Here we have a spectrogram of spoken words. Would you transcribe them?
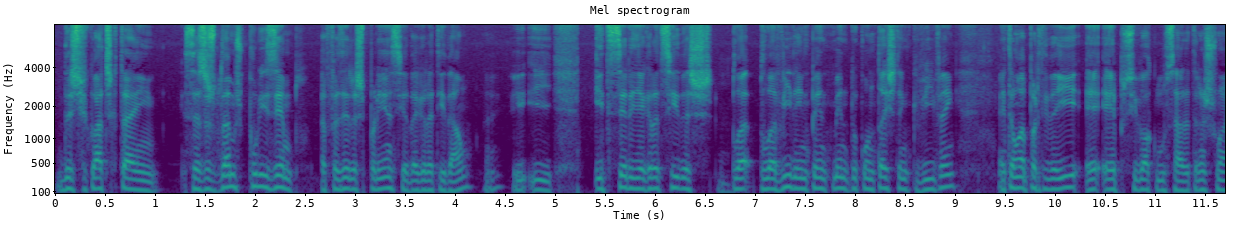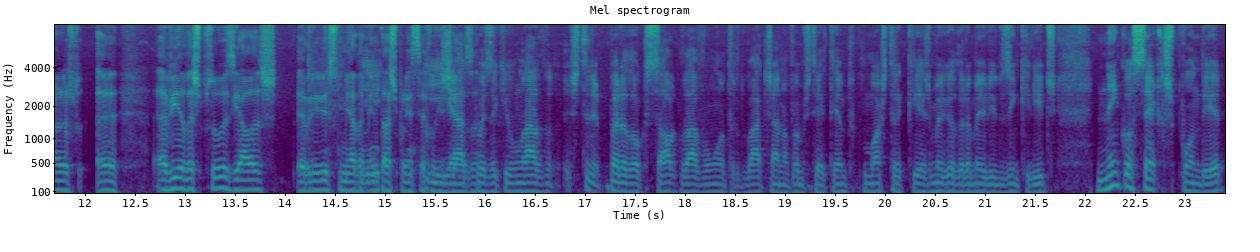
das dificuldades que têm, se as ajudamos, por exemplo, a fazer a experiência da gratidão né? e, e, e, de serem agradecidas pela, pela, vida, independentemente do contexto em que vivem, então a partir daí é, é possível começar a transformar a, a vida das pessoas e elas abrirem-se nomeadamente à experiência religiosa. E há depois aqui um lado paradoxal que dava um outro debate, já não vamos ter tempo, que mostra que a esmagadora maioria dos inquiridos nem consegue responder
